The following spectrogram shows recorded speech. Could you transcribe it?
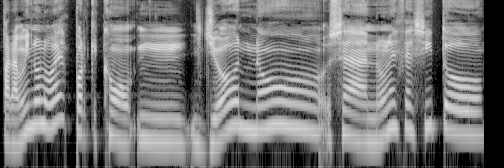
para mí no lo es porque es como, mm, yo no, o sea, no necesito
